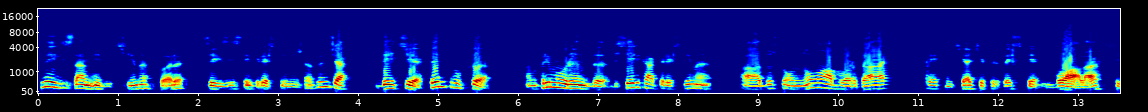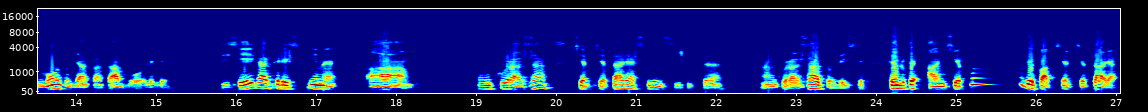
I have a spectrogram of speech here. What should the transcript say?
nu exista medicină fără să existe creștini. Și atunci, de ce? Pentru că, în primul rând, Biserica creștină a adus o nouă abordare în ceea ce privește boala și modul de a trata bolile. Biserica creștină a încurajat cercetarea științifică, a încurajat-o, deci, pentru că a început, de fapt, cercetarea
